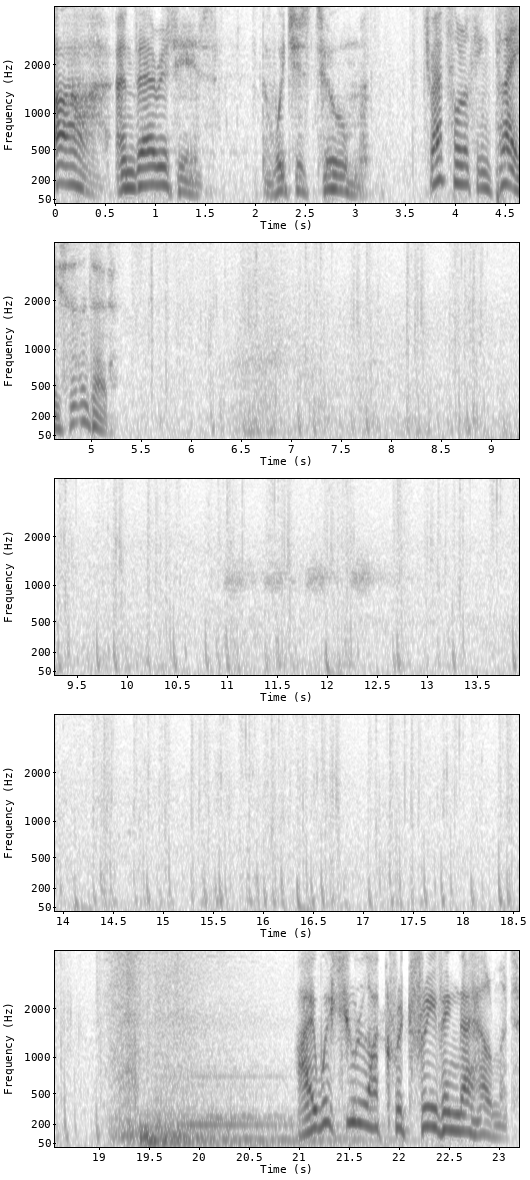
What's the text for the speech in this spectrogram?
Ah, and there it is. The witch's tomb. Dreadful looking place, isn't it? I wish you luck retrieving the helmet.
